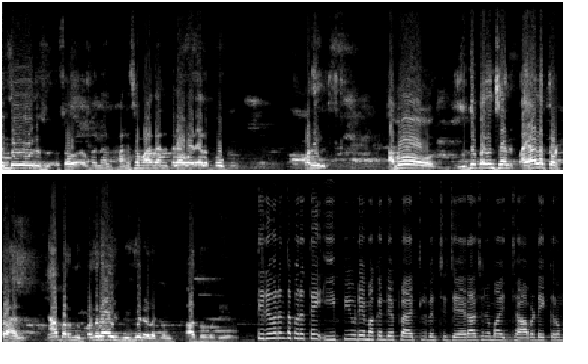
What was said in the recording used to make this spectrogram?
എന്തോ ഒരു പിന്നെ മനസ്സമാധാനത്തിലാ ഒരാളെ പോക്ക്. പറയും. അപ്പോ ഇതിപ്പോ വെച്ചാൽ അയാളെ തൊട്ടാൽ ഞാൻ പറഞ്ഞു പിണറായി വിജയനടക്കം ആ തോട്ടിയാണ് തിരുവനന്തപുരത്തെ ഇ പിയുടെ മകന്റെ ഫ്ളാറ്റിൽ വെച്ച് ജയരാജനുമായി ജാവഡേക്കറും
